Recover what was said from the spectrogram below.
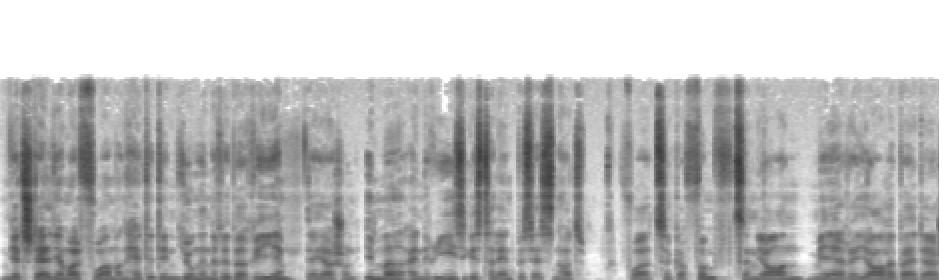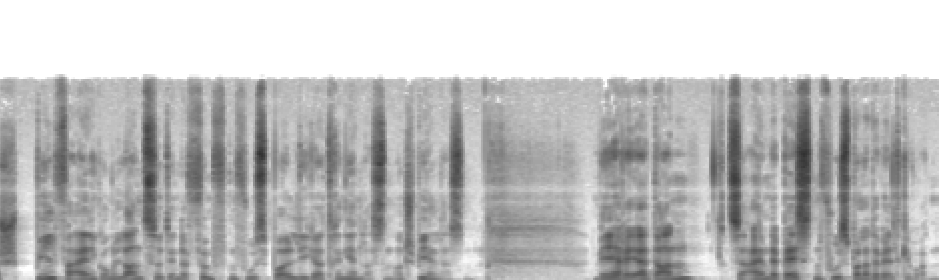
Und jetzt stell dir mal vor, man hätte den jungen Ribéry, der ja schon immer ein riesiges Talent besessen hat, vor circa 15 Jahren mehrere Jahre bei der Spielvereinigung Landshut in der fünften Fußballliga trainieren lassen und spielen lassen. Wäre er dann zu einem der besten Fußballer der Welt geworden?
